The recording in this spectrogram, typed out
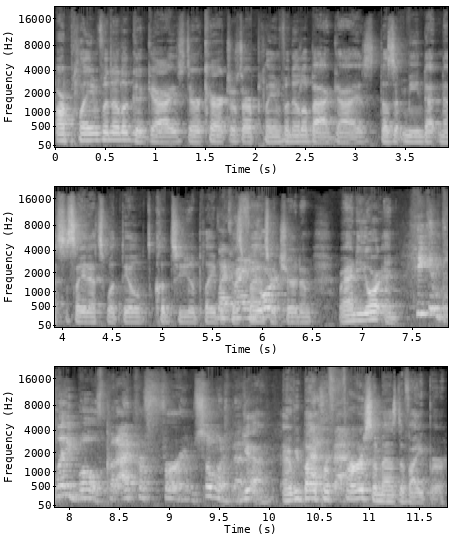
are plain vanilla good guys. They're characters are plain vanilla bad guys. Doesn't mean that necessarily that's what they'll continue to play Like because Randy fans will cheer them. Randy Orton. He can play both, but I prefer him so much better. Yeah, everybody as a bad prefers him as the Viper.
